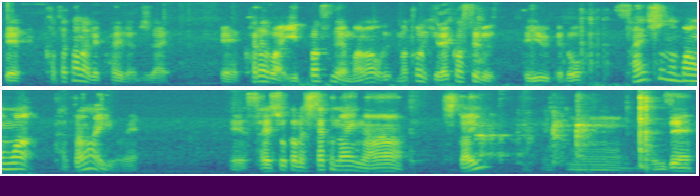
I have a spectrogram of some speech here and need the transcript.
てカタカナで書いた時代。えー彼は一発で的を的を開かせるって言うけど、最初の晩は立たないよね。えー最初からしたくないなしたい？うん、全然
